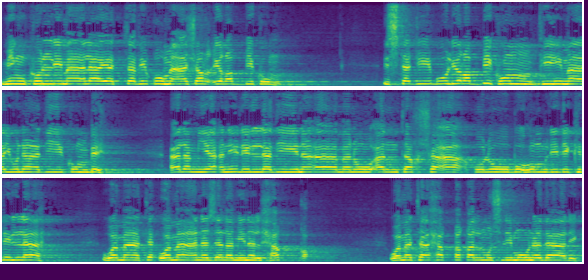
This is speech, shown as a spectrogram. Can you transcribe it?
من كل ما لا يتفق مع شرع ربكم. استجيبوا لربكم فيما يناديكم به. ألم يأن للذين آمنوا أن تخشع قلوبهم لذكر الله وما, وما نزل من الحق ومتى حقق المسلمون ذلك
